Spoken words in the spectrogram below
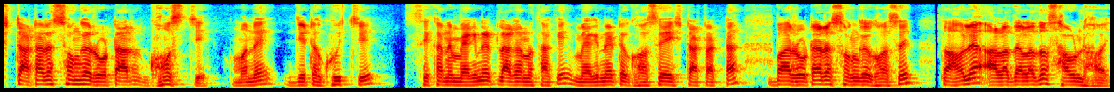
স্টার্টারের সঙ্গে রোটার ঘষছে মানে যেটা ঘুরছে, সেখানে ম্যাগনেট লাগানো থাকে ম্যাগনেটে ঘষে স্টার্টারটা, বা রোটারের সঙ্গে ঘষে, তাহলে আলাদা আলাদা সাউন্ড হয়।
